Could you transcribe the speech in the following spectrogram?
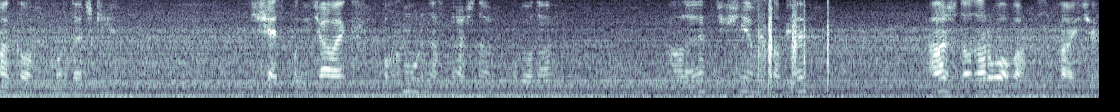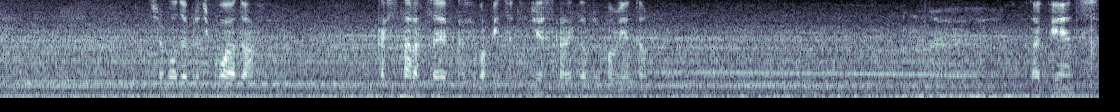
Siemanko, mordeczki. Dzisiaj jest poniedziałek, pochmurna, straszna pogoda, ale ciśniemy sobie aż do Darłowa, słuchajcie. Trzeba odebrać kłada. Jakaś stara CFK, chyba 520, jak dobrze pamiętam. Eee, Tak więc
